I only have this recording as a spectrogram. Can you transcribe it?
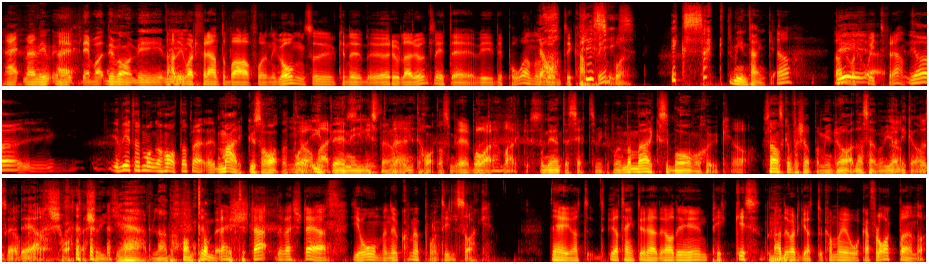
Nej, men vi, nej. Det, var, det var vi... Det hade ju vi- varit fränt att bara få den igång så du kunde eh, rulla runt lite vid depån och runt i campingen på den. Exakt min tanke. Ja, det hade varit skitfränt. Jag, jag vet att många hatat på det här. Marcus har hatat på Ja, det. Inte Marcus, ni lyssnare har inte hatat så Det mycket är på bara det. Marcus. Och ni har inte sett så mycket på det. Men Marcus är bara avundsjuk. Ja. Så han ska få köpa min röda sen och vi gör Ja, likadant. det Det, det, jag göra. tjatar så jävla dant Det om det. värsta, det värsta är att, jo men nu kommer jag på en till sak. Det är ju att, jag tänkte ju det, ja det är ju en pickis. Mm. Det hade varit gött, då kan man ju åka flak på den då.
